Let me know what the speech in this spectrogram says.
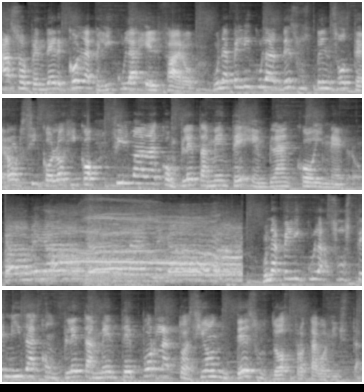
a sorprender con la película El Faro, una película de suspenso terror psicológico filmada completamente en blanco y negro. Una película sostenida completamente por la actuación de sus dos protagonistas.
